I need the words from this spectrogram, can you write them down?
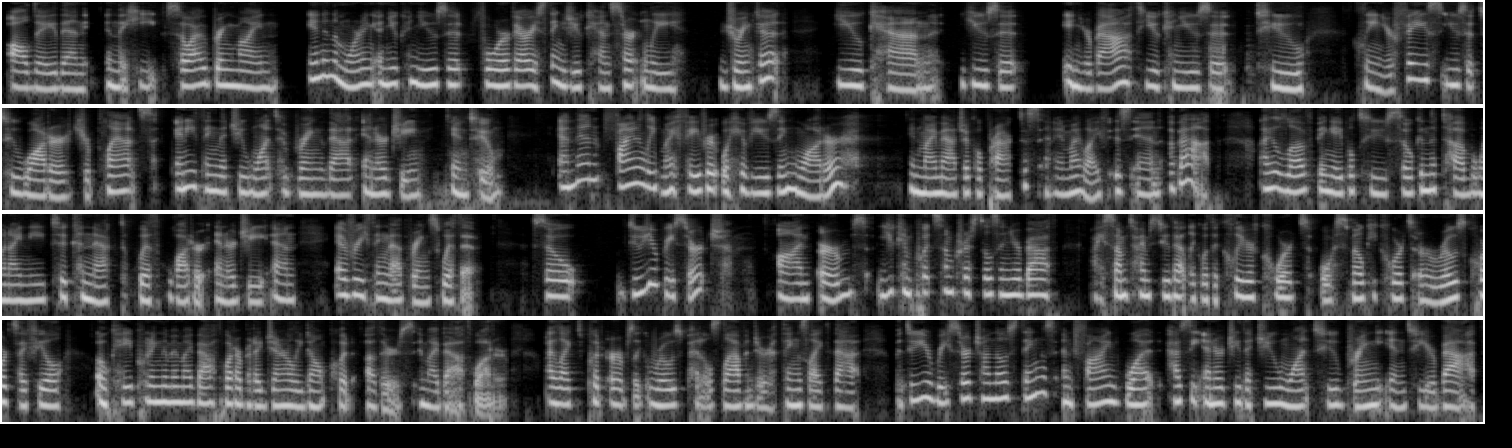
all day then in the heat. So I would bring mine in in the morning and you can use it for various things. You can certainly drink it. You can use it in your bath. You can use it to clean your face, use it to water your plants, anything that you want to bring that energy into. And then finally, my favorite way of using water in my magical practice and in my life is in a bath. I love being able to soak in the tub when I need to connect with water energy and everything that brings with it. So, do your research on herbs. You can put some crystals in your bath. I sometimes do that, like with a clear quartz or smoky quartz or rose quartz. I feel okay putting them in my bath water, but I generally don't put others in my bath water. I like to put herbs like rose petals, lavender, things like that. But do your research on those things and find what has the energy that you want to bring into your bath.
